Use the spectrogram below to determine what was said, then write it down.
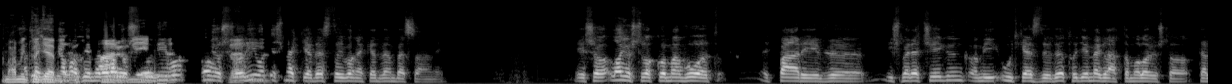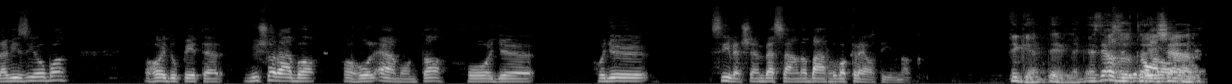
Mármint, Hát hogy ebben. azért, mert Lajos fölhívott, Lajos fölhívott, és megkérdezte, hogy van-e kedvem beszállni. És a Lajostól akkor már volt egy pár év ismerettségünk, ami úgy kezdődött, hogy én megláttam a Lajost a televízióba, a Hajdú Péter műsorába, ahol elmondta, hogy, hogy ő szívesen beszállna bárhova kreatívnak. Igen, tényleg. Ez azóta is áll.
